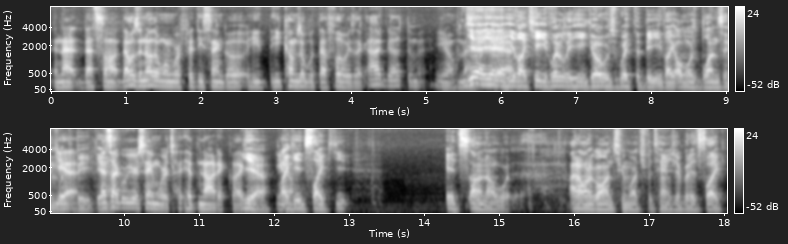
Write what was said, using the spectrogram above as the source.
And that that song that was another one where 50 Cent go he he comes up with that flow. He's like, I got the ma-" you know. ma- Yeah, yeah, yeah. He like he literally he goes with the beat, like almost blends in yeah. with the beat. Yeah. That's like what you were saying, where it's hypnotic. Like yeah, like know. it's like you, it's I don't know. what- I don't want to go on too much of a tangent, but it's like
